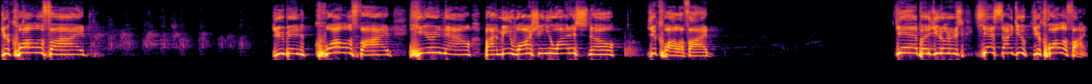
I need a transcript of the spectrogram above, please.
You're qualified. You've been qualified here and now by me washing you white as snow. You're qualified. Yeah, but you don't understand. Yes, I do. You're qualified.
